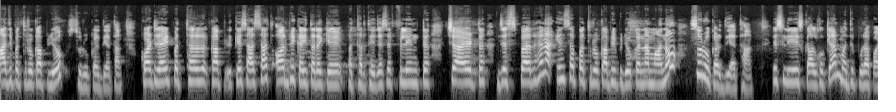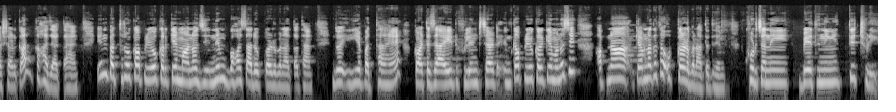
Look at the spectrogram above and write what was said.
आदि पत्थरों का प्रयोग शुरू कर दिया था। क्वार्टजाइट पत्थर का के साथ साथ और भी कई तरह के पत्थर थे, जैसे फ्लिंट चर्ट जिस्पर, है ना? इन सब पत्थरों का भी प्रयोग करना मानो शुरू कर दिया था। इसलिए इस काल को क्या मध्यपुरा पाषाण काल कहा जाता है। इन पत्थरों का प्रयोग करके मानव निम्न बहुत सारे उपकरण बनाता था। जो ये पत्थर हैं कॉटजाइट फ्लिंट चर्ट इनका प्रयोग करके मनुष्य अपना क्या बनाता था? उपकरण बनाते थे। खुरचनी, बेथनी तिछड़ी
